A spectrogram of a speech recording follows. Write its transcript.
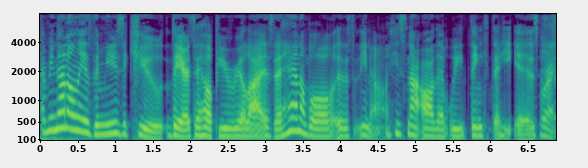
I mean, not only is the music cue there to help you realize that Hannibal is, you know, he's not all that we think that he is. Right.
